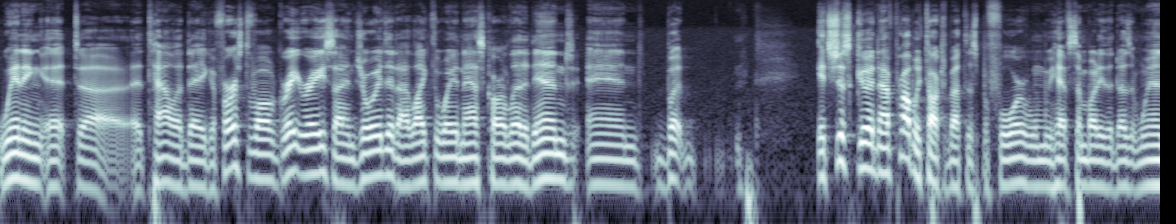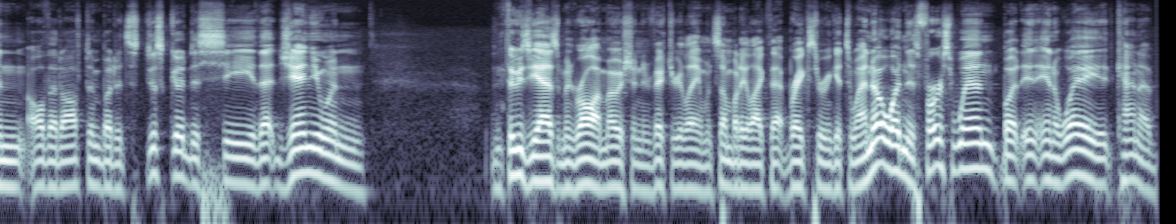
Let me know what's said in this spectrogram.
winning at uh, at Talladega. First of all, great race. I enjoyed it. I like the way NASCAR let it end, and but it's just good. And I've probably talked about this before when we have somebody that doesn't win all that often, but it's just good to see that genuine enthusiasm and raw emotion in victory lane when somebody like that breaks through and gets a win. I know it wasn't his first win, but in, in a way, it kind of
